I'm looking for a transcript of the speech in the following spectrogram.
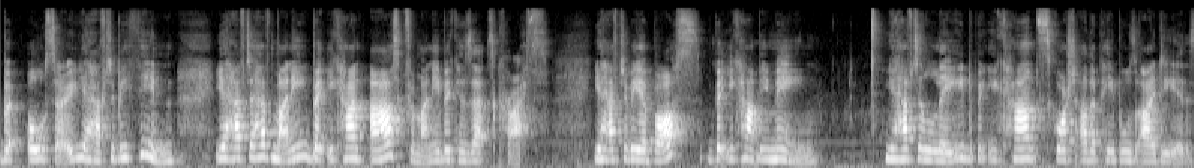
but also you have to be thin. You have to have money, but you can't ask for money because that's crass. You have to be a boss, but you can't be mean. You have to lead, but you can't squash other people's ideas.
